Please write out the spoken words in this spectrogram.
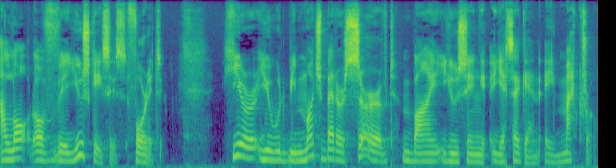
a lot of uh, use cases for it. Here you would be much better served by using yet again a macro.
